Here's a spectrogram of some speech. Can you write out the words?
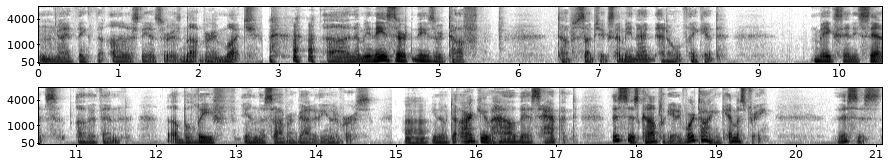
Mm, I think the honest answer is not very much. uh, I mean, these are these are tough, tough subjects. I mean, I, I don't think it makes any sense other than a belief in the sovereign God of the universe. Uh-huh. You know, to argue how this happened this is complicated. If we're talking chemistry, this is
